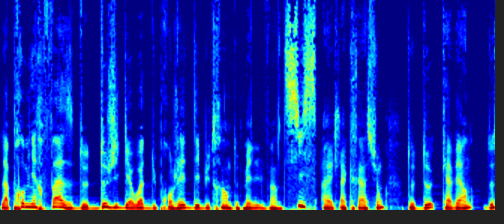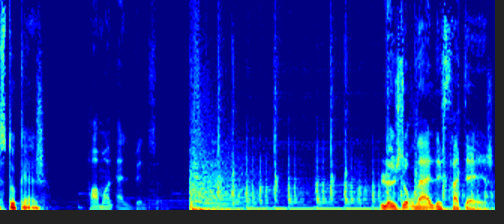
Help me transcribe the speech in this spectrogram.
La première phase de 2 gigawatts du projet débutera en 2026 avec la création de deux cavernes de stockage. Le journal des stratèges.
